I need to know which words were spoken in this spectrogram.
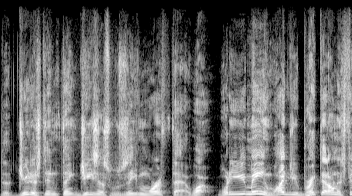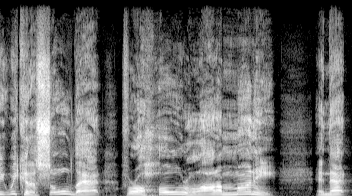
the Judas didn't think Jesus was even worth that. What what do you mean? Why'd you break that on his feet? We could have sold that for a whole lot of money. And that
